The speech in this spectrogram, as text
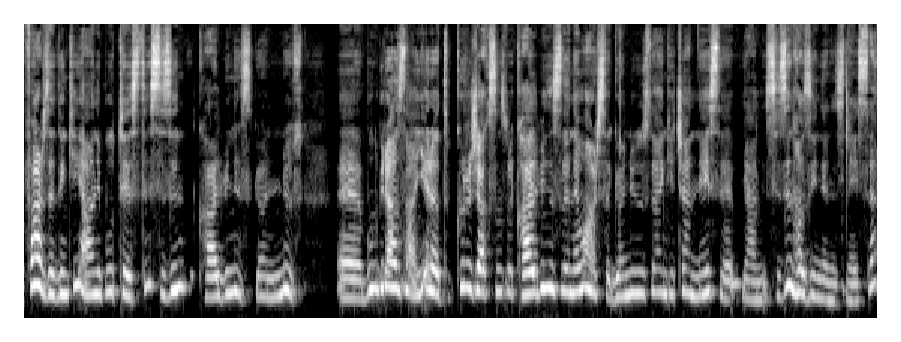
farz edin ki yani bu testi sizin kalbiniz, gönlünüz. E, bunu birazdan yere atıp kıracaksınız ve kalbinizde ne varsa, gönlünüzden geçen neyse yani sizin hazineniz neyse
